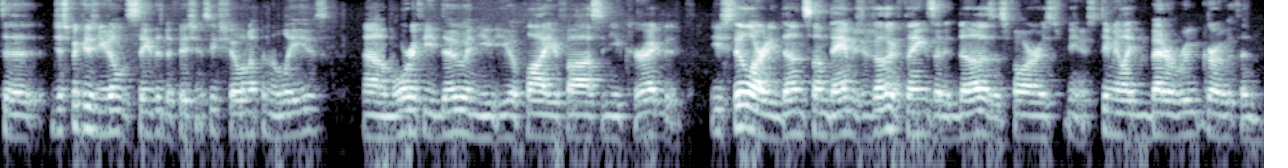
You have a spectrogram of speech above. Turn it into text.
to just because you don't see the deficiency showing up in the leaves. Um, or if you do and you, you apply your phos and you correct it you still already done some damage. There's other things that it does as far as you know stimulating better root growth and and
